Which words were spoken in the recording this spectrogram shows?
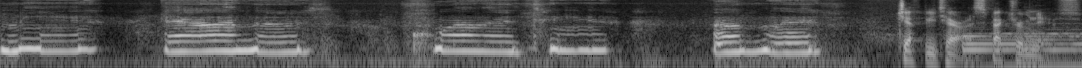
me and others quality of life. Jeff Butera, Spectrum News.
